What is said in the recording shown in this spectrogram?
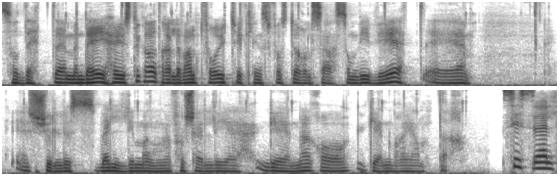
Dette, men det er i høyeste grad relevant for utviklingsforstyrrelser, som vi vet er, skyldes veldig mange forskjellige gener og genvarianter. Sissel,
